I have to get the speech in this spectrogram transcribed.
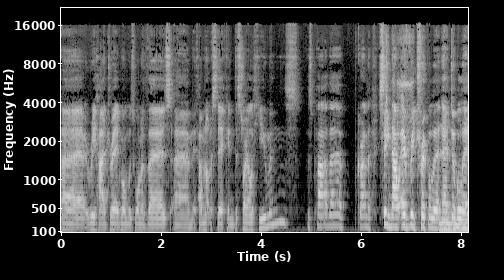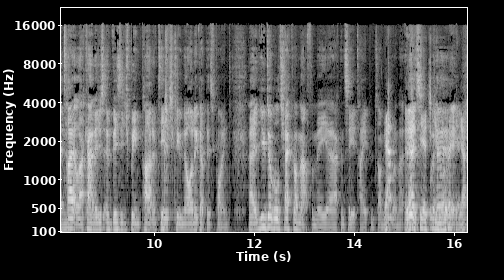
uh, rehydrated one was one of theirs. Um, if I'm not mistaken, Destroy All Humans was part of their grand. See now, every triple A, uh, double A title, I kind of just envisage being part of THQ Nordic at this point. Uh, you double check on that for me. Uh, I can see you typing, Tom. Yeah, that. yeah, is. THQ. Nordic, yeah.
